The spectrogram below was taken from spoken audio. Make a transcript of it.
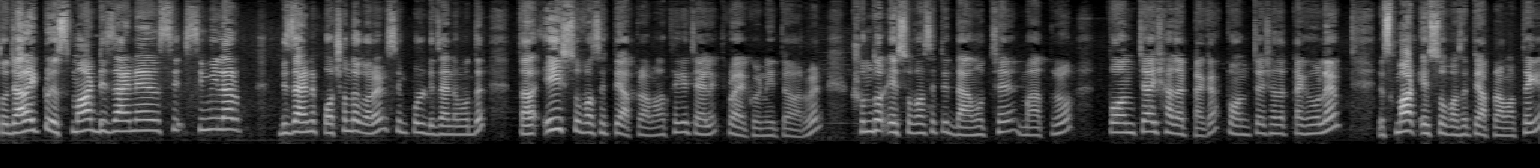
তো যারা একটু স্মার্ট ডিজাইনের সিমিলার ডিজাইনের পছন্দ করেন সিম্পল ডিজাইনের মধ্যে, তারা এই সোফা সেটটি আপনারা আমার থেকে চাইলে ক্রয় করে নিতে পারবেন। সুন্দর এই সোফা সেটটির দাম হচ্ছে মাত্র পঞ্চাশ হাজার টাকা। পঞ্চাশ হাজার টাকা হলে স্মার্ট এই সোফা সেটটি আপনারা আমার থেকে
